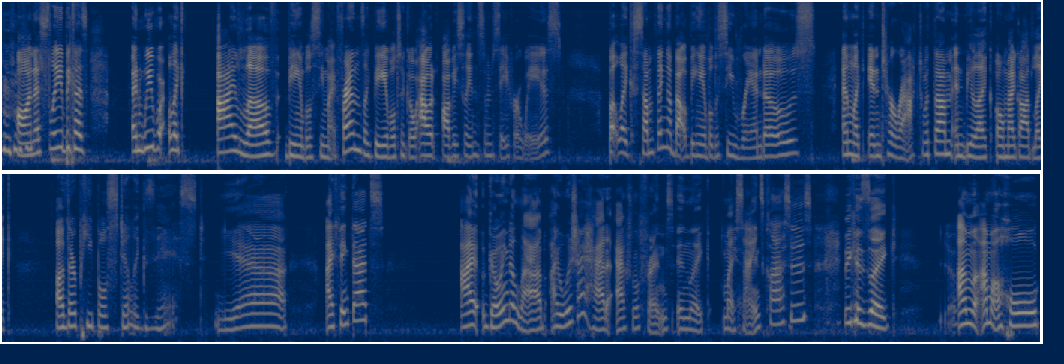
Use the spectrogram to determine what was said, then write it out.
honestly, because, and we were like, I love being able to see my friends, like being able to go out, obviously in some safer ways, but like something about being able to see randos and like interact with them and be like, oh my god, like other people still exist. Yeah. I think that's I going to lab, I wish I had actual friends in like my science classes because like Yeah. I'm I'm a whole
